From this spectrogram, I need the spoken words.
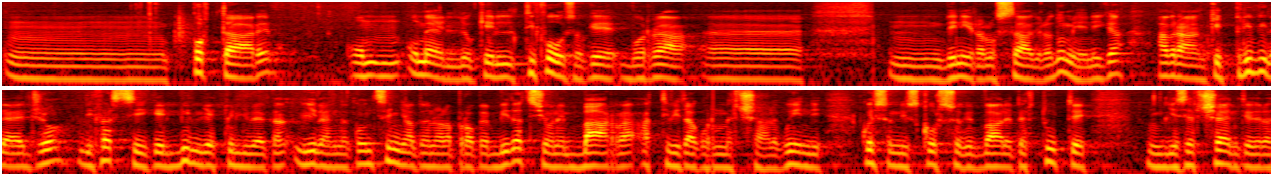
mh, portare, o, o, meglio che il tifoso che vorrà eh, mh, venire allo stadio la domenica avrà anche il privilegio di far sì che il biglietto gli venga, gli venga consegnato nella propria abitazione barra attività commerciale. Quindi questo è un discorso che vale per tutte gli esercenti della,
